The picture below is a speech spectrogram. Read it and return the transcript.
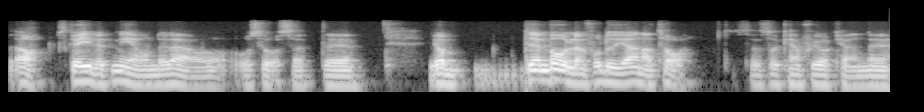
ja, skrivit mer om det där och, och så. Så att eh, ja, den bollen får du gärna ta. Så, så kanske jag kan eh,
